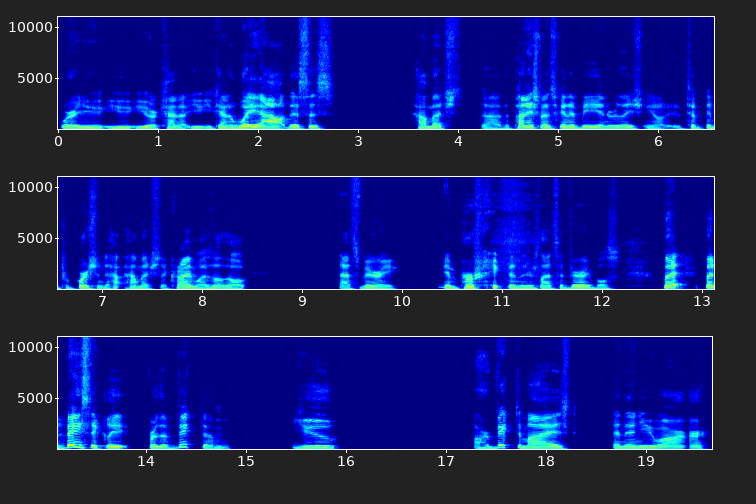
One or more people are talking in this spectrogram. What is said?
where you you you are kind of you, you kind of weigh out this is how much uh, the punishment is going to be in relation, you know, to, in proportion to how, how, much the crime was. Although that's very imperfect, and there's lots of variables. But but basically, for the victim, mm. you are victimized, and then you are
